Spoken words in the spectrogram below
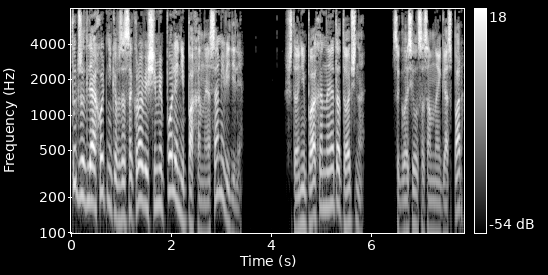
Тут же для охотников за сокровищами поле непаханное, сами видели. Что непаханное, это точно, — согласился со мной Гаспар,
